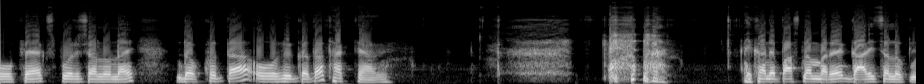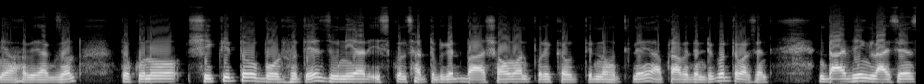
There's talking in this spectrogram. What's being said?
ও ফ্যাক্স পরিচালনায় দক্ষতা ও অভিজ্ঞতা থাকতে হবে। এখানে পাঁচ নম্বরে গাড়ি চালক নেওয়া হবে একজন। তো কোনো স্বীকৃত বোর্ড হতে জুনিয়র স্কুল সার্টিফিকেট বা সমান পরীক্ষা উত্তীর্ণ হতে আপনি আবেদনটি করতে পারছেন। ড্রাইভিং লাইসেন্স,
